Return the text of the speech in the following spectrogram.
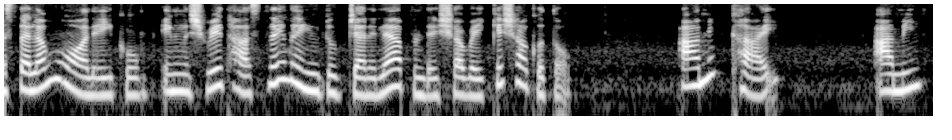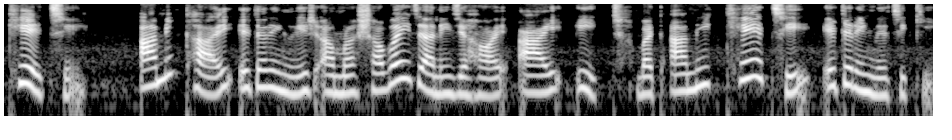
আসসালামু আলাইকুম। ইংলিশ উইথ হাসনাইন ইউটিউব চ্যানেলে আপনাদের সবাইকে স্বাগত আমি খাই, আমি খেয়েছি। আমি খাই, এটার ইংলিশ আমরা সবাই জানি যে হয় আই ইট বাট আমি খেয়েছি, এটার ইংরেজি কি?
